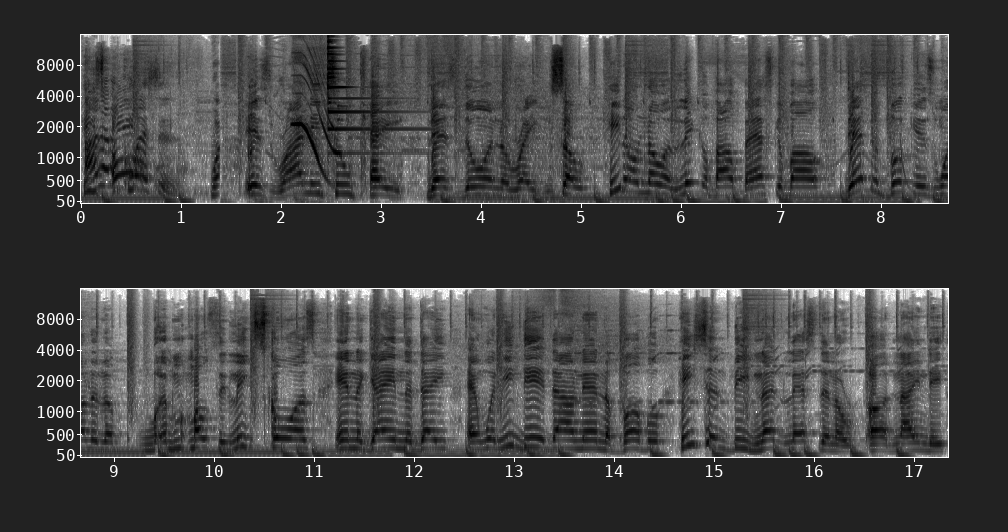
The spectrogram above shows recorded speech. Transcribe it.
He's I got a question. It's Ronnie 2K that's doing the rating. So he don't know a lick about basketball. Devin Booker is one of the most elite scorers in the game today. And what he did down there in the bubble, he shouldn't be nothing less than a, a 90,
